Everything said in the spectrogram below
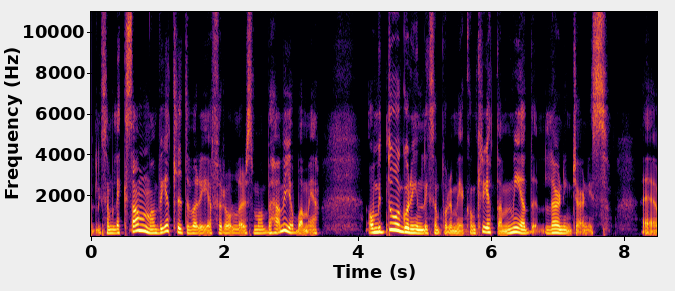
liksom, läxan, man vet lite vad det är för roller som man behöver jobba med om vi då går in liksom på det mer konkreta med learning journeys. Eh,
